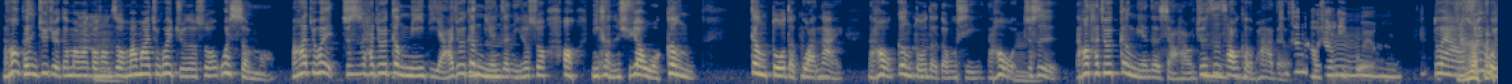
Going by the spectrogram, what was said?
然后，可是你拒绝跟妈妈沟通之后，妈妈就会觉得说为什么？然后他就会就是他就会更 needy 啊，他就会更黏着你，就说哦，你可能需要我更更多的关爱，然后更多的东西，然后我就是，然后他就会更黏着小孩。我觉得这超可怕的，真的好像厉鬼哦。对啊，所以我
